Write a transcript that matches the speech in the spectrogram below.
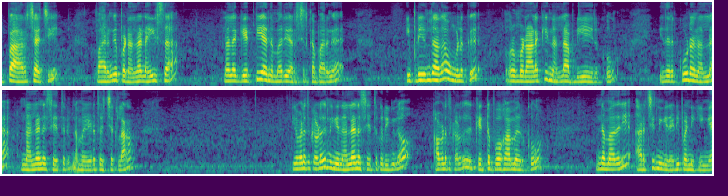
இப்போ அரைச்சாச்சு. பாருங்கள் இப்போ நல்லா நைஸாக நல்லா கெட்டியாக இந்த மாதிரி அரைச்சிருக்கேன் பாருங்கள் இப்படி இருந்தால் தான் உங்களுக்கு ரொம்ப நாளைக்கு நல்லா அப்படியே இருக்கும். இதில் கூட நல்லா நல்லெண்ணெய் சேர்த்துக்கிட்டு நம்ம எடுத்து வச்சுக்கலாம். எவ்வளோத்துக்கு எவ்வளோ நீங்கள் நல்லெண்ணெய் சேர்த்துக்கிறீங்களோ அவ்வளோத்துக்கு அளவு கெட்டு போகாமல் இருக்கும். இந்த மாதிரி அரைச்சி நீங்கள் ரெடி பண்ணிக்கிங்க.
